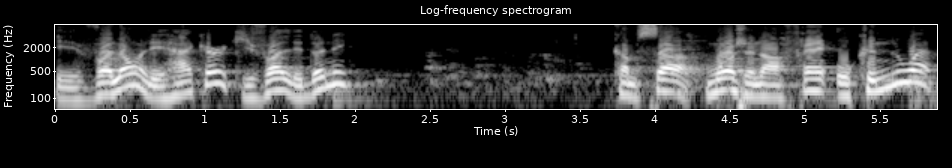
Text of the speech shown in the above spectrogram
et volons les hackers qui volent les données. Comme ça, moi, je n'enfreins aucune loi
